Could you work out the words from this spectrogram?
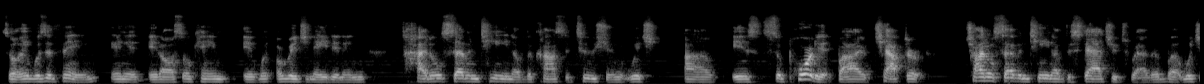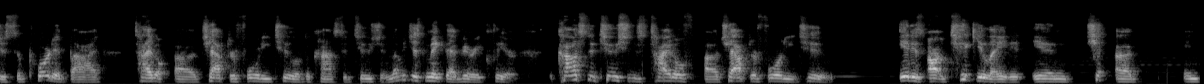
So it was a thing. And it, it also came, it originated in Title 17 of the Constitution, which uh, is supported by chapter Title 17 of the statutes, rather, but which is supported by Title uh, Chapter 42 of the Constitution. Let me just make that very clear. The Constitution's Title uh, Chapter 42, it is articulated in, uh, in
